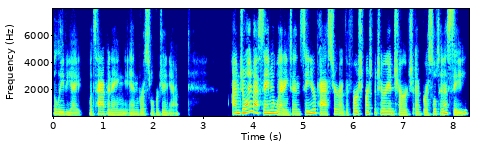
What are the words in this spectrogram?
alleviate what's happening in Bristol, Virginia? I'm joined by Samuel Weddington, Senior Pastor of the First Presbyterian Church of Bristol, Tennessee,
